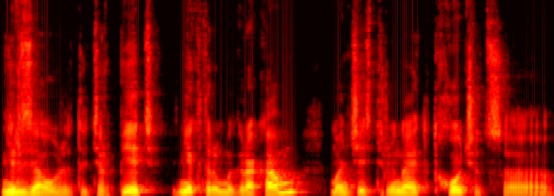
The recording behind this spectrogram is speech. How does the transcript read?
нельзя уже это терпеть. Некоторым игрокам Манчестер Юнайтед хочется,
